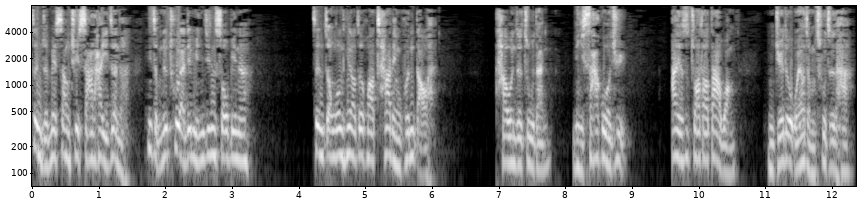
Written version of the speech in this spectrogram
正准备上去杀他一阵呢，你怎么就突然间鸣金收兵呢？”郑庄公听到这话，差点昏倒啊！他问这祝丹：“你杀过去，他，要是抓到大王，你觉得我要怎么处置他？”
